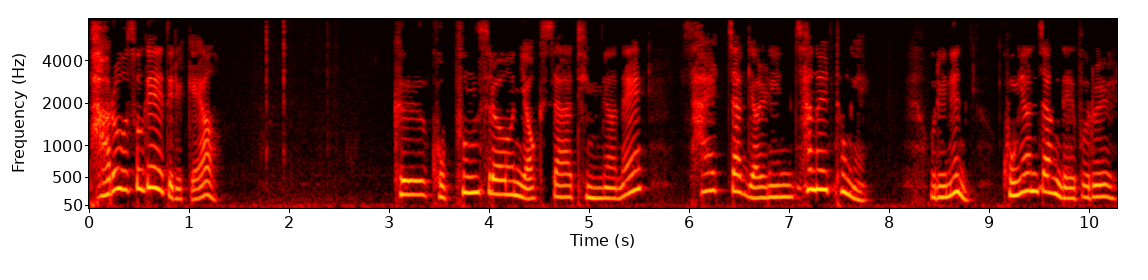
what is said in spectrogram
바로 소개해 드릴게요. 그 고풍스러운 역사 뒷면에 살짝 열린 창을 통해 우리는 공연장 내부를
